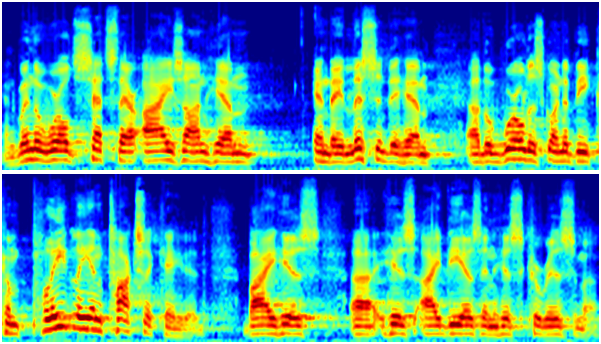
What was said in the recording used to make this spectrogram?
And when the world sets their eyes on him, and they listen to him, uh, the world is going to be completely intoxicated by his, uh, his ideas and his charisma.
